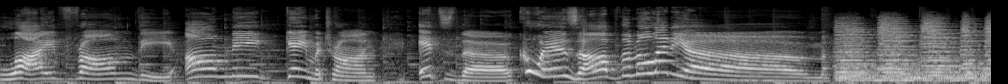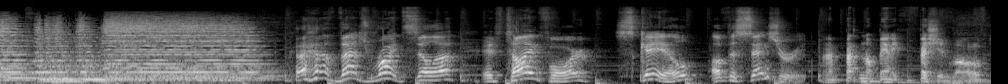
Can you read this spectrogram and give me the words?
live from the Omni Gamatron, it's the Quiz of the Millennium! That's right, Scylla. It's time for Scale of the Century. There better not be any fish involved.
